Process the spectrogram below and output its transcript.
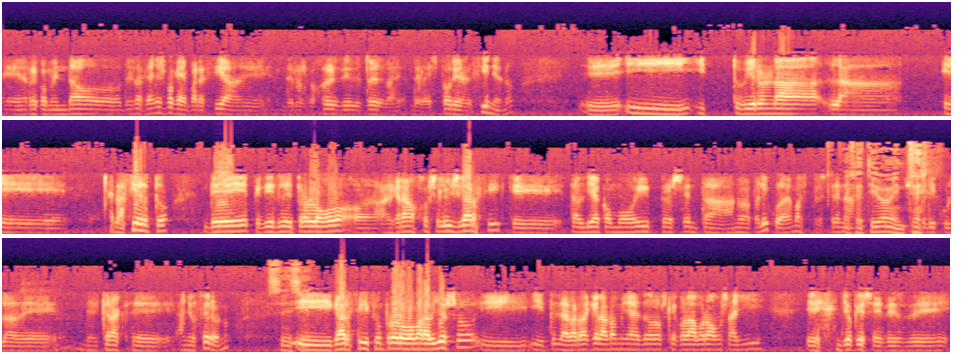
eh, recomendado desde hace años porque me parecía de, los mejores directores de la, historia del cine, ¿no? Y, y, tuvieron la, la el acierto de pedirle el prólogo al gran José Luis García que tal día como hoy presenta nueva película, además preestrena Efectivamente. película de, del crack de Año Cero, ¿no? Y García hizo un prólogo maravilloso y, la verdad que la nómina de todos los que colaboramos allí, eh, yo qué sé, desde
